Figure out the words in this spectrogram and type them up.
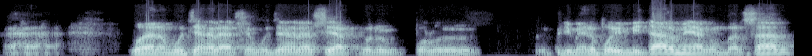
Bueno, muchas gracias. Muchas gracias por, primero por invitarme a conversar.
